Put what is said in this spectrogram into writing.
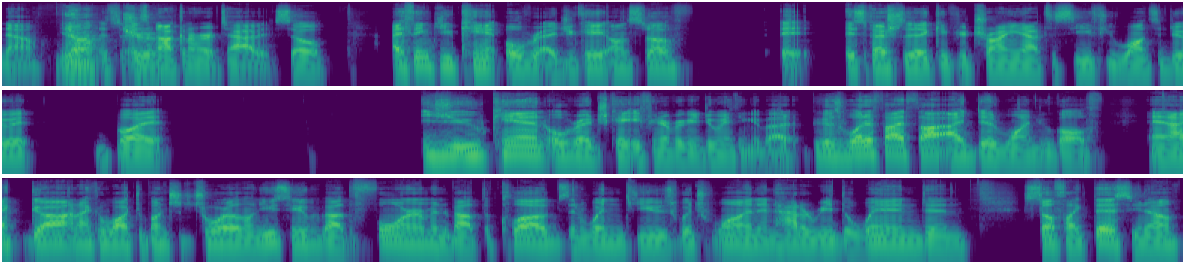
now. You know, Yeah, it's true. it's not gonna hurt to have it. So I think you can't overeducate on stuff, it, especially like if you're trying out to see if you want to do it. But you can overeducate if you're never gonna do anything about it. Because what if I thought I did want to do golf and I could go out and I could watch a bunch of tutorials on YouTube about the form and about the clubs and when to use which one and how to read the wind and stuff like this, you know?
